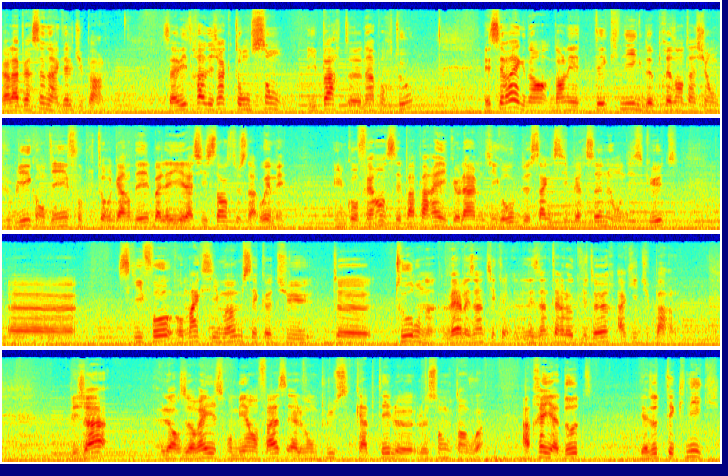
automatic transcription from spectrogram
vers la personne à laquelle tu parles. Ça évitera déjà que ton son il parte n'importe où. Et c'est vrai que dans, dans les techniques de présentation au public, on dit il faut plutôt regarder, balayer l'assistance, tout ça. Oui, mais une conférence, c'est pas pareil que là, un petit groupe de 5-6 personnes où on discute. Euh, ce qu'il faut au maximum, c'est que tu te tournes vers les, interlocuteurs à qui tu parles. Déjà, leurs oreilles seront bien en face et elles vont plus capter le, le son que tu envoies. Après, il y a d'autres techniques,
